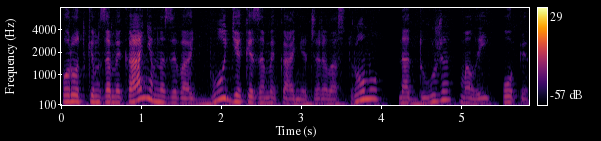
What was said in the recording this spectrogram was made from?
коротким замиканням називають будь-яке замикання джерела струму на дуже малий опір.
